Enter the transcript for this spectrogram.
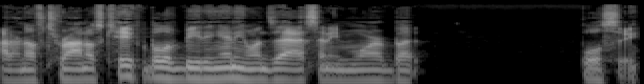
I don't know if Toronto's capable of beating anyone's ass anymore, but we'll see.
